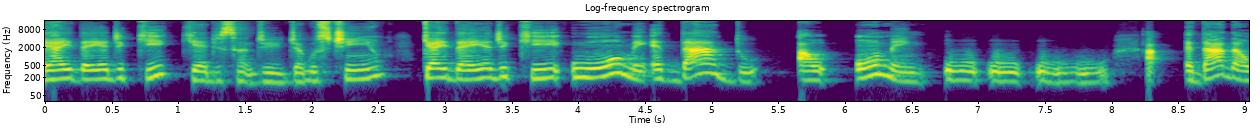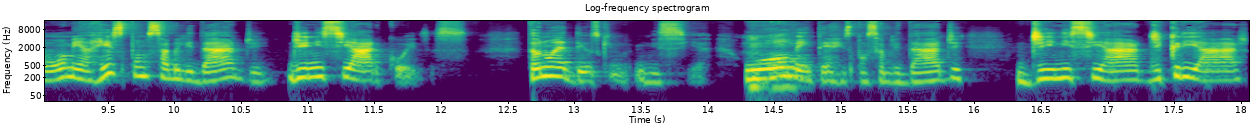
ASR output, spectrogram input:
é a ideia de que que é de, de, de Agostinho, que é a ideia de que o homem é dado ao homem, o, o, o, a, é dada ao homem a responsabilidade de iniciar coisas. Então não é Deus que inicia. O uhum. homem tem a responsabilidade de iniciar, de criar,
